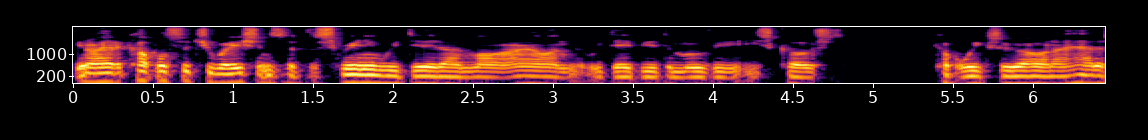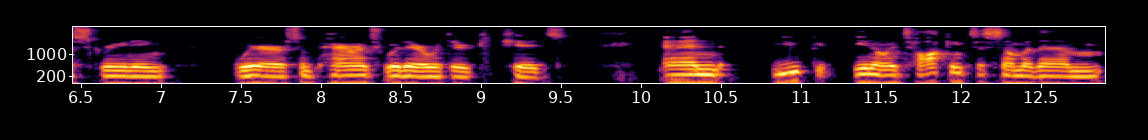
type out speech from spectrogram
you know, I had a couple situations at the screening we did on Long Island. We debuted the movie East Coast a couple weeks ago, and I had a screening where some parents were there with their kids. And you could, you know, in talking to some of them,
